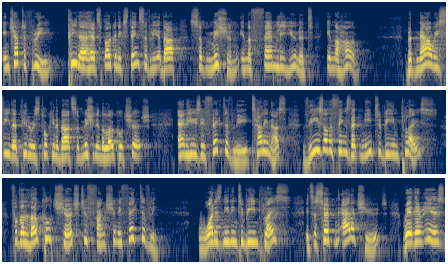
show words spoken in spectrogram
In chapter 3, Peter had spoken extensively about submission in the family unit in the home. But now we see that Peter is talking about submission in the local church. And he's effectively telling us these are the things that need to be in place for the local church to function effectively. What is needing to be in place? It's a certain attitude where there is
